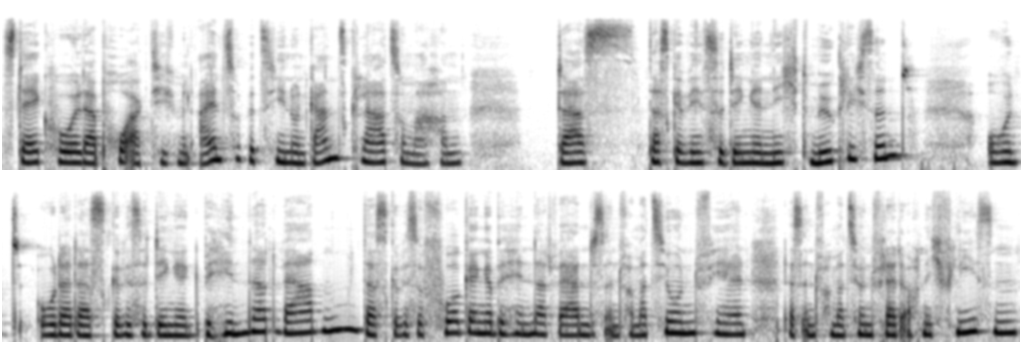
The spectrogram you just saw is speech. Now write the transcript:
Stakeholder proaktiv mit einzubeziehen und ganz klar zu machen, dass dass gewisse Dinge nicht möglich sind und, oder dass gewisse Dinge behindert werden, dass gewisse Vorgänge behindert werden, dass Informationen fehlen, dass Informationen vielleicht auch nicht fließen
